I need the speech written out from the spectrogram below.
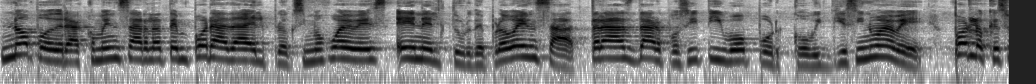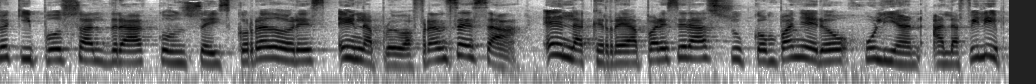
no podrá comenzar la temporada el próximo jueves en el Tour de Provenza tras dar positivo por COVID-19, por lo que su equipo saldrá con seis corredores en la prueba francesa, en la que reaparecerá su compañero Julián Alaphilippe,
